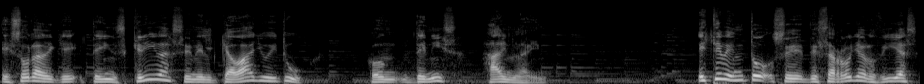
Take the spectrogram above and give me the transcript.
es hora de que te inscribas en El Caballo y tú con Denise Heinlein. Este evento se desarrolla los días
